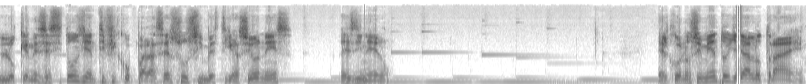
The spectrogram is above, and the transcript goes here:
lo que necesita un científico para hacer sus investigaciones es dinero. El conocimiento ya lo trae,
